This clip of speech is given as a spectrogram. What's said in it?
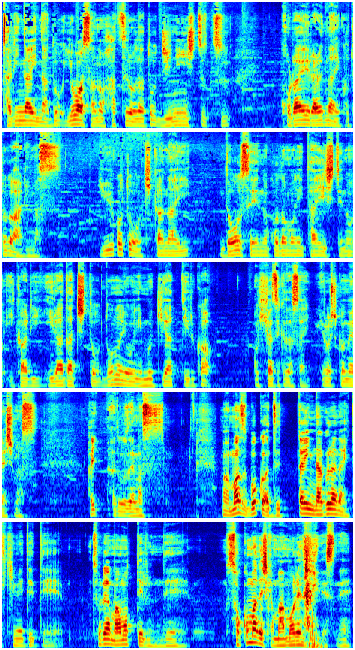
足りないなど弱さの発露だと自認しつつこらえられないことがあります。言うことを聞かない同性の子供に対しての怒り苛立ちとどのように向き合っているかお聞かせください。よろしくお願いします。はい。ありがとうございます。まあ、まず僕は絶対に殴らないって決めててそれは守ってるんでそこまでしか守れないですね。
